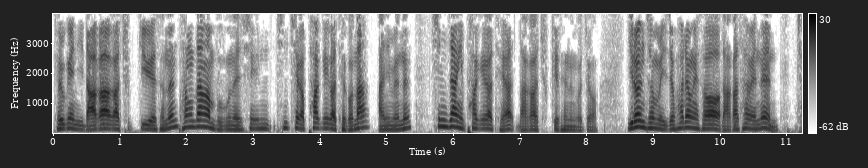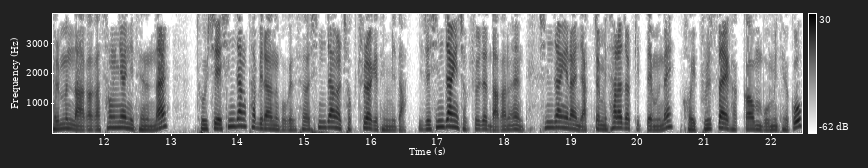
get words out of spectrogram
결국엔 이 나가가 죽기 위해서는 상당한 부분의 신, 신체가 파괴가 되거나 아니면은 심장이 파괴가 돼야 나가가 죽게 되는 거죠. 이런 점을 이제 활용해서 나가 사회는 젊은 나가가 성년이 되는 날 도시의 심장탑이라는 곳에서 심장을 적출하게 됩니다. 이제 심장이 적출된 나가는 심장이라는 약점이 사라졌기 때문에 거의 불사에 가까운 몸이 되고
